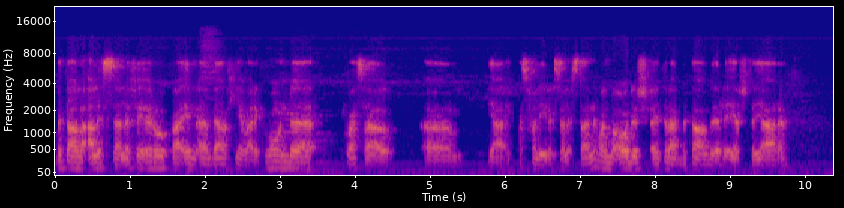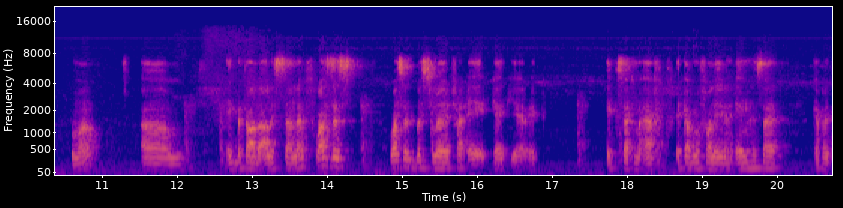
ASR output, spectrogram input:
betaalde alles zelf in Europa, in uh, België waar ik woonde. Ik was al, um, ja, ik was volledig zelfstandig, want mijn ouders uiteraard betaalden de eerste jaren. Um, ik betaalde alles zelf. Was dus was het besluit van, hey, kijk hier, ik, ik zet me echt, ik heb me volledig ingezet. Ik heb het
